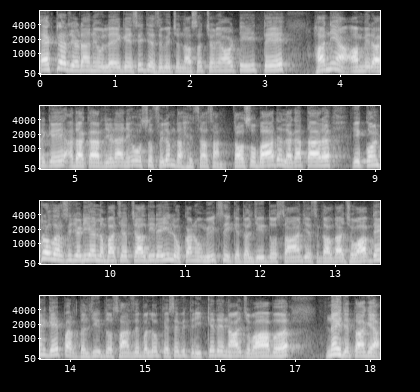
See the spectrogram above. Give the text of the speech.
ਐਕਟਰ ਜਿਹੜਾ ਨੇ ਉਹ ਲਏ ਗਏ ਸੀ, ਜਿਸ ਦੇ ਵਿੱਚ ਨਾਸਰ ਚਨਿਓਟੀ ਤੇ ਹਾਨੀਆ ਆਮਿਰ ਅਰਗੇ ਅਦਾਕਾਰ ਜਿਹੜਾ ਨੇ ਉਸ ਫਿਲਮ ਦਾ ਹਿੱਸਾ ਸਨ। ਤਾਂ ਉਸ ਤੋਂ ਬਾਅਦ ਲਗਾਤਾਰ ਇਹ ਕੰਟਰੋਵਰਸੀ ਜਿਹੜੀ ਹੈ ਲੰਬਾ ਚਿਰ ਚੱਲਦੀ ਰਹੀ। ਲੋਕਾਂ ਨੂੰ ਉਮੀਦ ਸੀ ਕਿ ਦਲਜੀਤ ਦੋਸਾਂਝ ਇਸ ਗੱਲ ਦਾ ਜਵਾਬ ਦੇਣਗੇ, ਪਰ ਦਲਜੀਤ ਦੋਸਾਂਝ ਦੇ ਵੱਲੋਂ ਕਿਸੇ ਵੀ ਤਰੀਕੇ ਦੇ ਨਾਲ ਜਵਾਬ ਨਹੀਂ ਦਿੱਤਾ ਗਿਆ।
